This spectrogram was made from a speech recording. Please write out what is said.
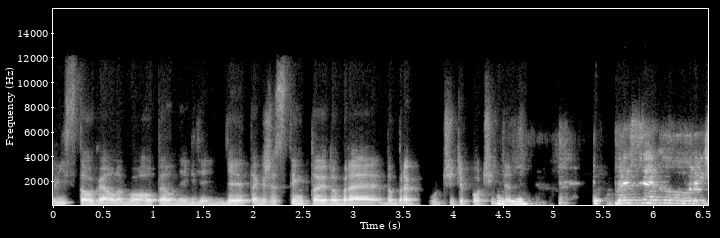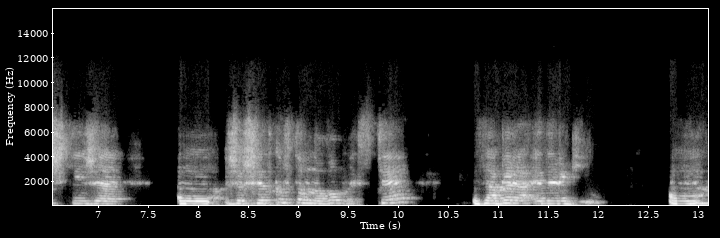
lístok alebo hotel niekde inde, takže s týmto je dobré, dobré určite počítať. Presne ako hovoríš ty, že, že všetko v tom novom meste zaberá energiu. A,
